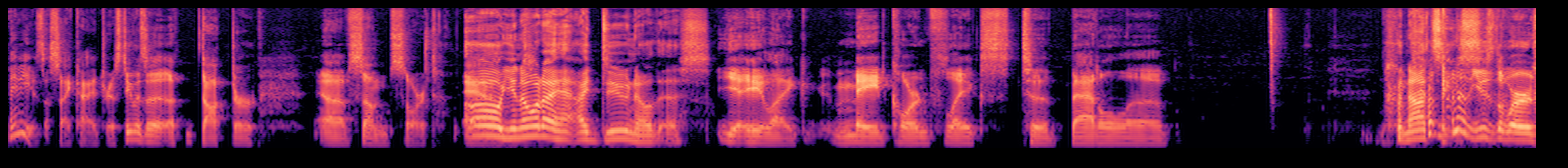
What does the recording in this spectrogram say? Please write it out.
Maybe he was a psychiatrist. He was a, a doctor of some sort. Oh, you know what? I I do know this. yeah, he like made cornflakes to battle. The Uh, I'm gonna Nazis. use the word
